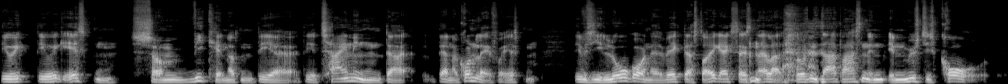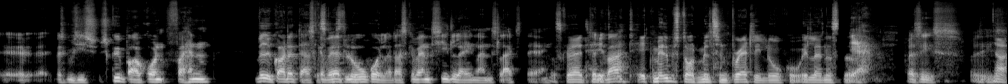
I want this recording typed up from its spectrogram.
det er jo ikke, det er jo ikke æsken, som vi kender den. Det er, det er tegningen, der danner grundlag for æsken. Det vil sige, logoerne er væk, der står ikke Access Allies på den, der er bare sådan en, en mystisk grå øh, hvad skal vi sige, skybaggrund, for han ved godt, at der skal, skal være et logo, eller der skal være en titel af en eller anden slags der. Ikke? Der skal være et, det var, et, et, et mellemstort Milton Bradley-logo et eller andet sted. Ja, præcis. præcis. Ja.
